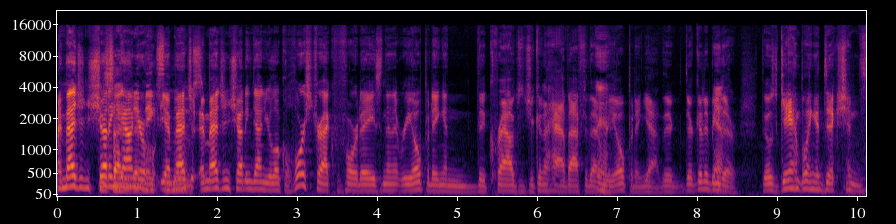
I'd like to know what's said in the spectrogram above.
Imagine shutting down your yeah, imagine imagine shutting down your local horse track for four days and then it reopening and the crowds that you're gonna have after that Yeah. reopening. Yeah, they're they're gonna be Yeah. there. Those gambling addictions,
